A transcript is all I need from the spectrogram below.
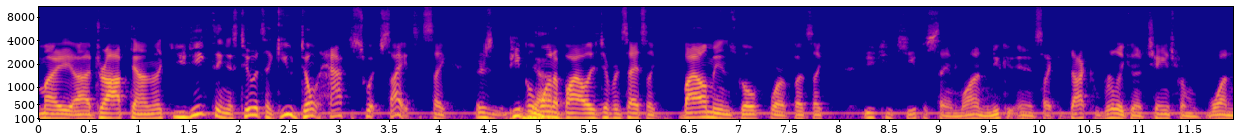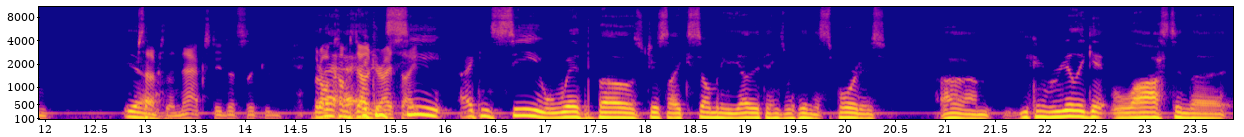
my uh, drop down. Like unique thing is too, it's like you don't have to switch sights. It's like there's people Yeah. want to buy all these different sights. Like by all means, go for it. But it's like you can keep the same one, and you can, and it's like it's not really going to change from one Yeah. setup to the next. Dude, that's like, but it all comes I- down I to your can eyesight. See, I can see with bows, just like so many of the other things within the sport, is um, you can really get lost in the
